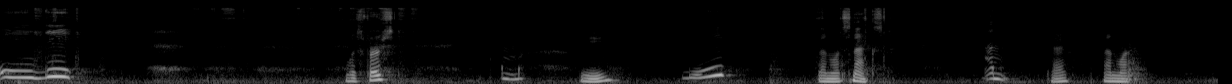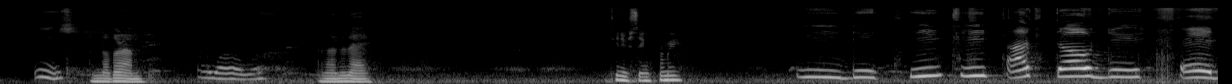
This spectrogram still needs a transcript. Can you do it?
E, D. What's first? E. Then what's next? Um. Okay. Then what? E. Another M. And then an A. Can you sing for me? E, D. E, E, I told D. A,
